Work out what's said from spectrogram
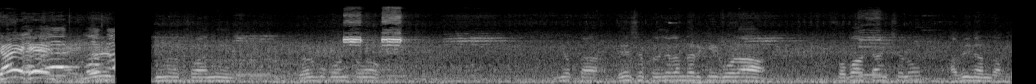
జై హింద్! దినోత్సవాన్ని జరుపుకుంటూ ఈ యొక్క దేశ ప్రజలందరికీ కూడా శుభాకాంక్షలు అభినందనలు.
